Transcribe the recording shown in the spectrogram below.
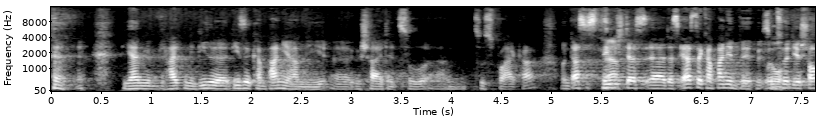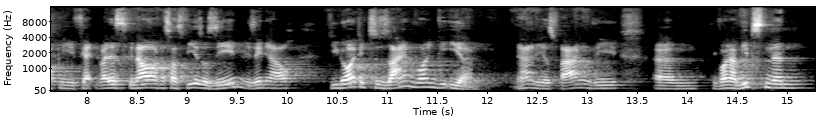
die haben halten diese, diese Kampagne haben die äh, geschaltet zu, ähm, zu Spriker. Und das ist nämlich ja. das, äh, das erste Kampagnenbild. Mit so. uns wird ihr Shop nie fertig, weil das ist genau das, was wir so sehen. Wir sehen ja auch, die Leute, die so sein wollen wie ihr, ja, die das fragen, sie, ähm, die wollen am liebsten einen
